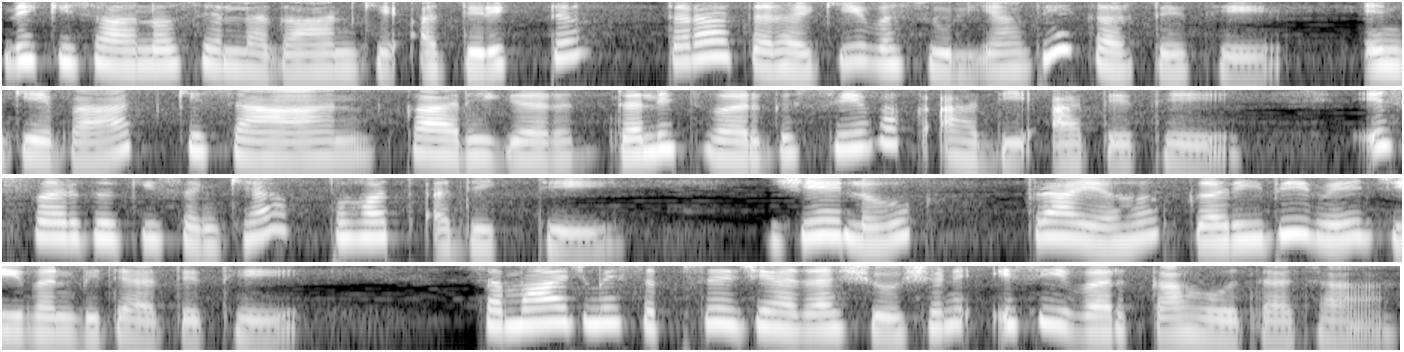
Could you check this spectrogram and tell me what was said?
वे किसानों से लगान के अतिरिक्त तरह तरह की वसूलियाँ भी करते थे। इनके बाद किसान, कारीगर, दलित वर्ग, सेवक आदि आते थे। इस वर्ग की संख्या बहुत अधिक थी। ये लोग प्रायः गरीबी में जीवन बिताते थे। समाज में सबसे ज़्यादा शोषण इसी वर्ग का होता था।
